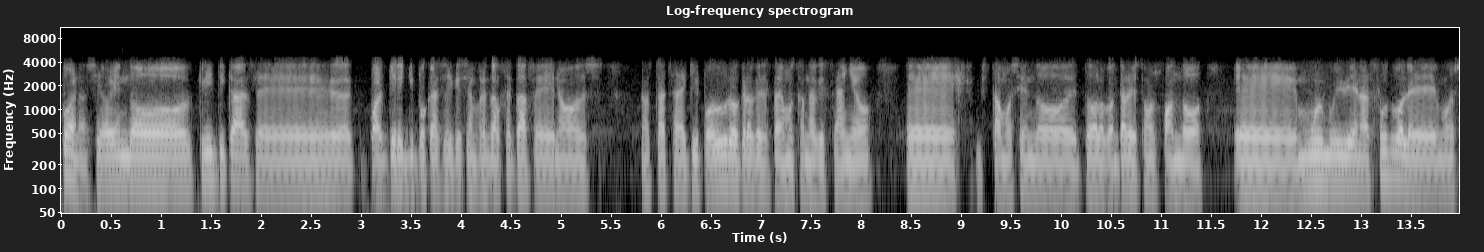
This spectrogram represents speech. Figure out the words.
Bueno, sigo viendo críticas, eh, cualquier equipo casi que se enfrenta al Getafe nos nos tacha de equipo duro, creo que se está demostrando que este año eh, estamos siendo todo lo contrario, estamos jugando eh, muy muy bien al fútbol, eh, hemos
